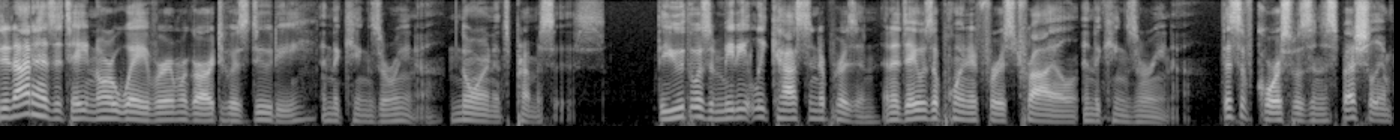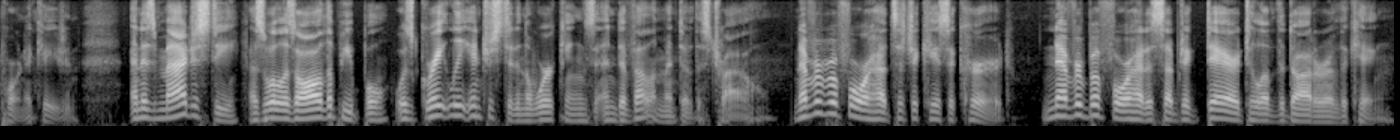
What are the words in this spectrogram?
did not hesitate nor waver in regard to his duty in the king's arena, nor in its premises. The youth was immediately cast into prison, and a day was appointed for his trial in the king's arena. This, of course, was an especially important occasion, and His Majesty, as well as all the people, was greatly interested in the workings and development of this trial. Never before had such a case occurred. Never before had a subject dared to love the daughter of the king.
